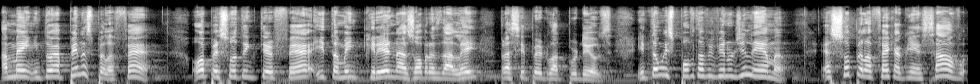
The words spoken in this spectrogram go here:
Amém. Então é apenas pela fé? Ou a pessoa tem que ter fé e também crer nas obras da lei para ser perdoado por Deus. Então esse povo está vivendo um dilema. É só pela fé que alguém é salvo?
